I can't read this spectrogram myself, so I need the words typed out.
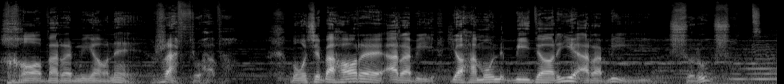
خاور میانه رفت رو هوا. موج بهار عربی یا همون بیداری عربی شروع شد.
